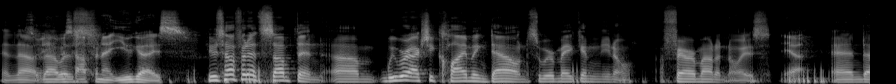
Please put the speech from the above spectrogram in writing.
and that, So that was was huffing at you guys. he was huffing at something um, we were actually climbing down so we were making you know a fair amount of noise Yeah. and uh,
